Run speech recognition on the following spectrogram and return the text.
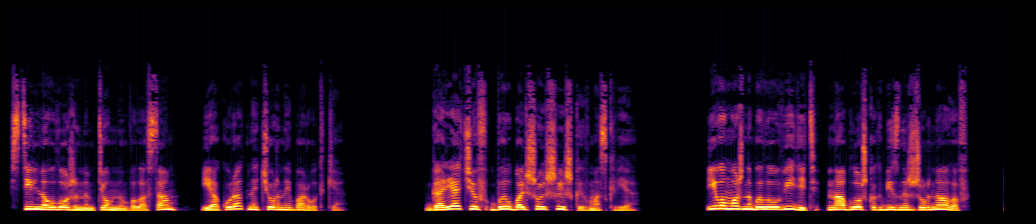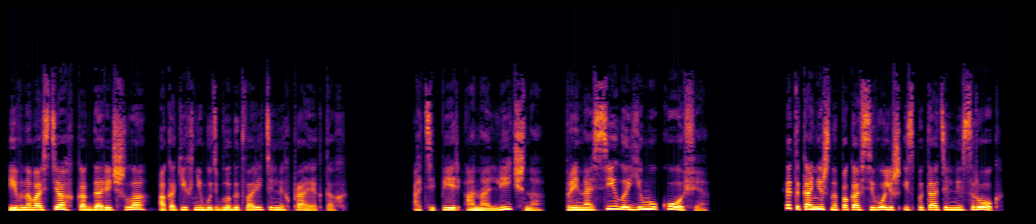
стильно уложенным темным волосам и аккуратной черной бородке. Горячев был большой шишкой в Москве, его можно было увидеть на обложках бизнес-журналов и в новостях, когда речь шла о каких-нибудь благотворительных проектах. А теперь она лично приносила ему кофе. Это, конечно, пока всего лишь испытательный срок,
